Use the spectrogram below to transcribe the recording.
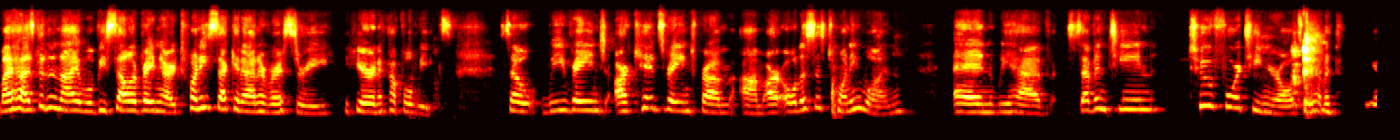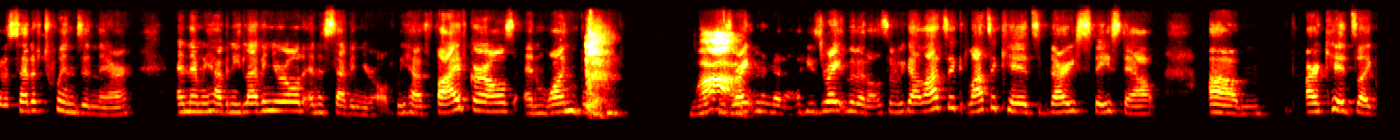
My husband and I will be celebrating our 22nd anniversary here in a couple weeks. So we range, our kids range from um, our oldest is 21, and we have 17 to 14 year olds. We have a we have a set of twins in there, and then we have an 11 year old and a seven year old. We have five girls and one boy. Wow. He's right in the middle. He's right in the middle. So we got lots of lots of kids, very spaced out. Um, our kids, like,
